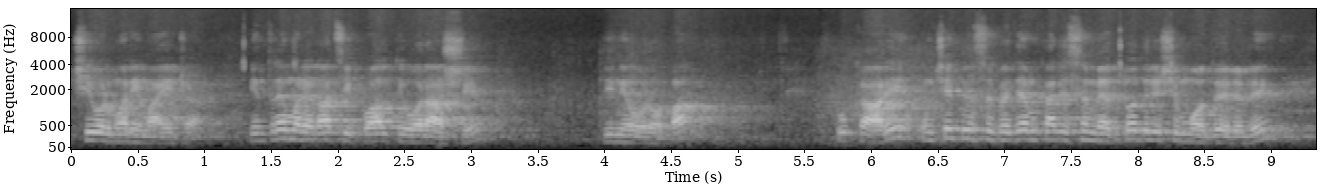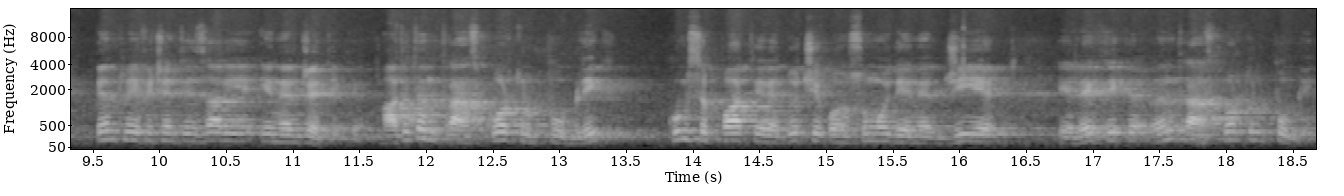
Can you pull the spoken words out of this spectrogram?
Ce urmărim aici? Intrăm în relații cu alte orașe din Europa, cu care începem să vedem care sunt metodele și modelele pentru eficientizare energetică. Atât în transportul public, cum se poate reduce consumul de energie electrică în transportul public.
